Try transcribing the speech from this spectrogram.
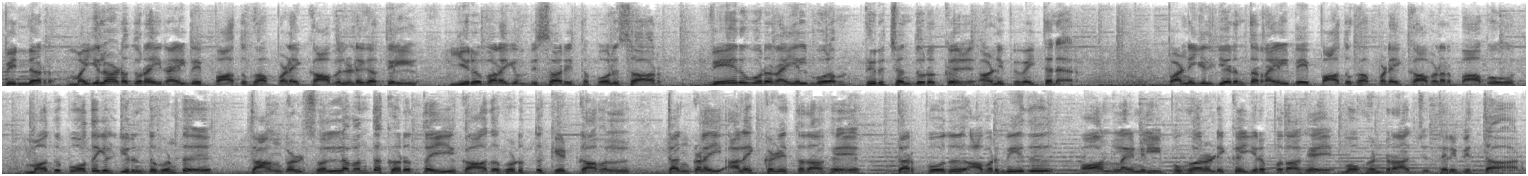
பின்னர் மயிலாடுதுறை ரயில்வே பாதுகாப்படை காவல் நிலையத்தில் இருவரையும் விசாரித்த போலீசார் வேறு ஒரு ரயில் மூலம் திருச்செந்தூருக்கு அனுப்பி வைத்தனர். பணியில் இருந்த ரயில்வே பாதுகாப்படை காவலர் பாபு மது போதையில் இருந்து கொண்டு தாங்கள் சொல்ல வந்த கருத்தை காது கொடுத்து கேட்காமல் தங்களை அலைக்கழித்ததாக தற்போது அவர் மீது ஆன்லைனில் புகாரளிக்க இருப்பதாக மோகன்ராஜ் தெரிவித்தார்.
